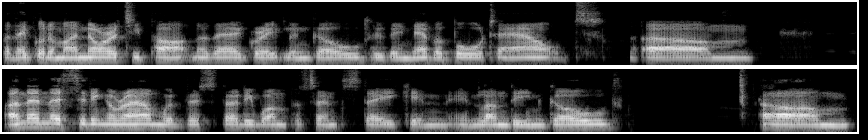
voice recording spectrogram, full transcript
but they've got a minority partner there, Greatland Gold, who they never bought out. Um, and then they're sitting around with this 31% stake in, in Lundin Gold, um,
